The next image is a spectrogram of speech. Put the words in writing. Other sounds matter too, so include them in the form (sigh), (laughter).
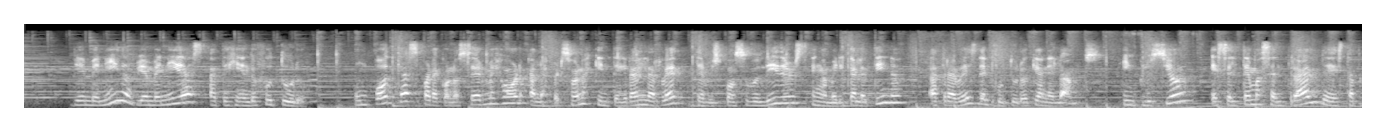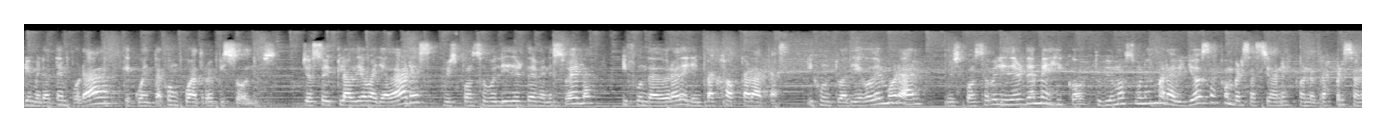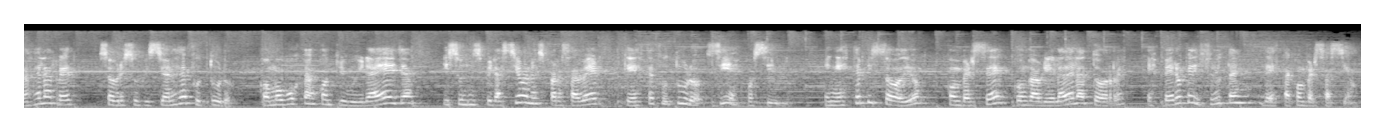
Bienvenidos, bienvenidas a Tejiendo Futuro, un podcast para conocer mejor a las personas que integran la red de Responsible Leaders en América Latina a través del futuro que anhelamos. Inclusión es el tema central de esta primera temporada que cuenta con cuatro episodios. Yo soy Claudia Valladares, Responsible Leader de Venezuela y fundadora del Impact Hub Caracas, y junto a Diego del Moral, Responsible Leader de México, tuvimos unas maravillosas conversaciones con otras personas de la red sobre sus visiones de futuro, cómo buscan contribuir a ella y sus inspiraciones para saber que este futuro sí es posible. En este episodio conversé con Gabriela de la Torre, espero que disfruten de esta conversación.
